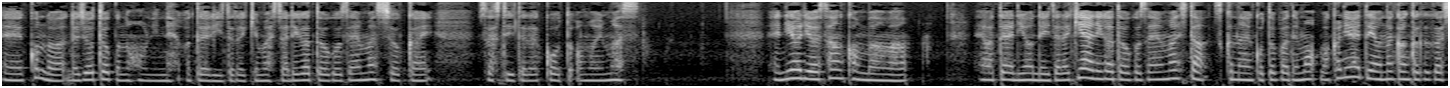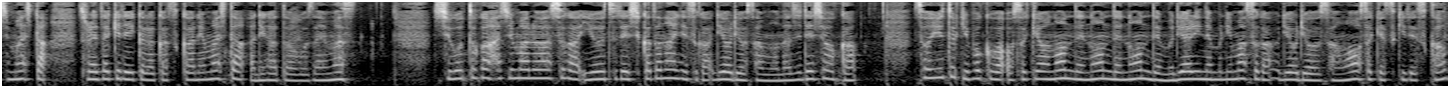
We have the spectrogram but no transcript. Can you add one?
えー、今度はラジオトークの方にねお便りいただきました。ありがとうございます。紹介させていただこうと思います。えりょうりょうさんこんばんは。えお便り読んでいただきありがとうございました。少ない言葉でも分かり合えたような感覚がしました。それだけでいくらか救われました。ありがとうございます。仕事が始まる明日が憂鬱で仕方ないですが、りょうりょうさんも同じでしょうか？そういう時僕はお酒を飲んで飲んで飲んで無理やり眠りますが、りょうりょうさんはお酒好きですか？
